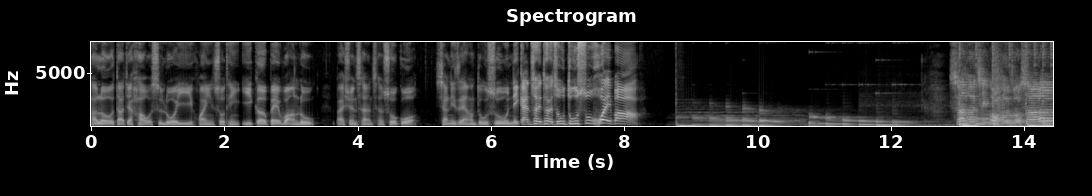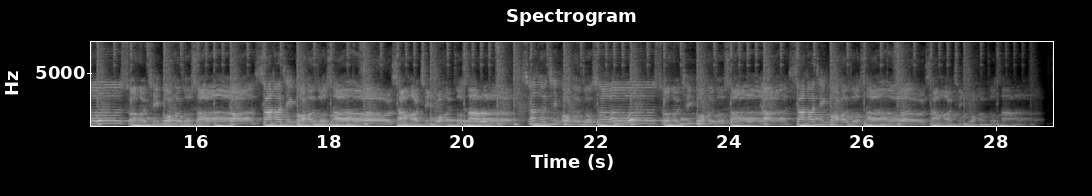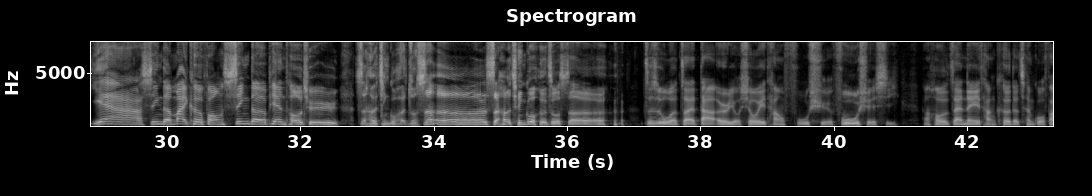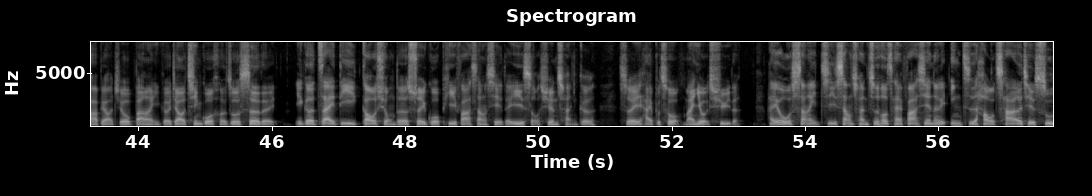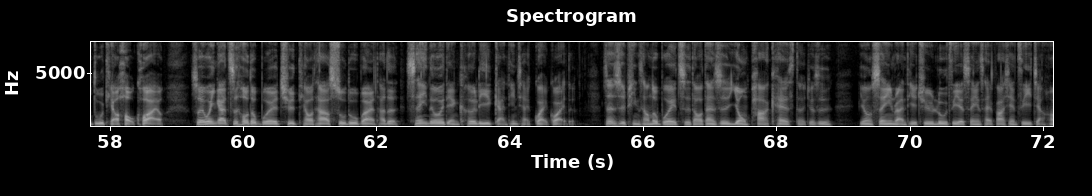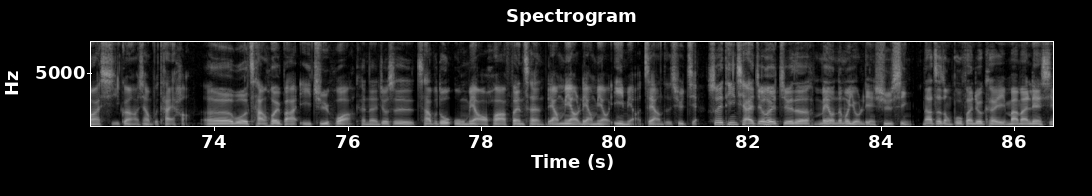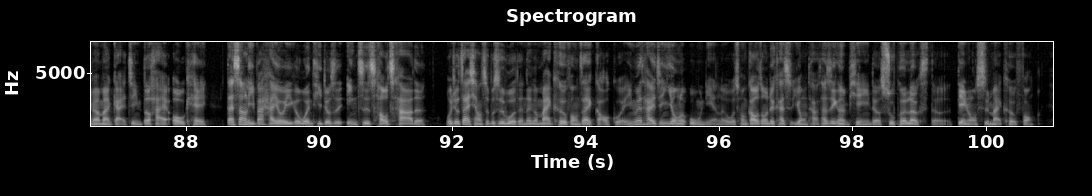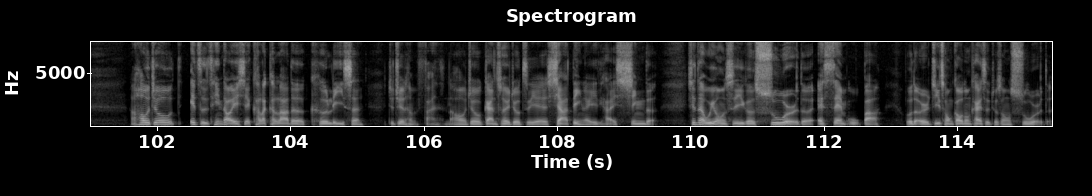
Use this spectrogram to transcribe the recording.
Hello，大家好，我是罗伊，欢迎收听一个备忘录。白宣成曾说过：“像你这样读书，你干脆退出读书会吧。”审核经过合作社，审核经过合作社，审核经过合作社，审核经过合作社，呀新的麦克风，新的片头曲，审核经过合作社，审核经过合作社。这是我在大二有修一堂服学服务学习。然后在那一堂课的成果发表，就帮一个叫庆过合作社的一个在地高雄的水果批发商写的一首宣传歌，所以还不错，蛮有趣的。还有我上一集上传之后才发现那个音质好差，而且速度调好快哦，所以我应该之后都不会去调它的速度，不然它的声音都有点颗粒感，听起来怪怪的。真的是平常都不会知道，但是用 Podcast 就是。用声音软体去录自己的声音，才发现自己讲话习惯好像不太好。呃，我常会把一句话，可能就是差不多五秒的话，分成两秒、两秒、一秒这样子去讲，所以听起来就会觉得没有那么有连续性。那这种部分就可以慢慢练习、慢慢改进，都还 OK。但上礼拜还有一个问题，就是音质超差的。我就在想，是不是我的那个麦克风在搞鬼？因为它已经用了五年了，我从高中就开始用它，它是一个很便宜的 Superlux 的电容式麦克风，然后就一直听到一些咔啦咔啦的颗粒声，就觉得很烦，然后就干脆就直接下定了一台新的。现在我用的是一个舒尔的 SM 五八，我的耳机从高中开始就是用舒尔的，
